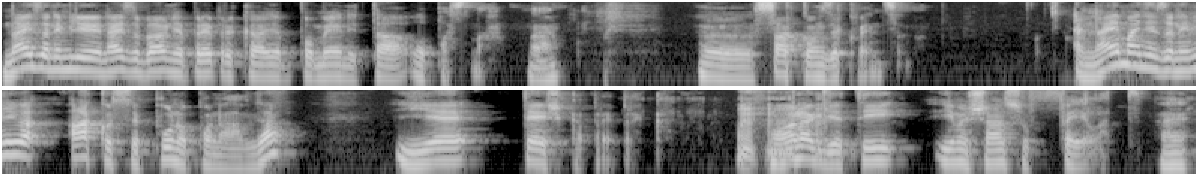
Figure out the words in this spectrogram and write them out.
Najzanimljivija i najzabavnija prepreka je po meni ta opasna ne? E, sa konzekvencama. A najmanje zanimljiva, ako se puno ponavlja, je teška prepreka. Mhm. Ona gdje ti imaš šansu failat. Ne?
